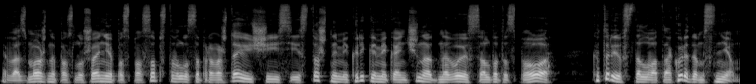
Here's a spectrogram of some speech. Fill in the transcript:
Возможно, послушанию поспособствовало сопровождающееся истошными криками кончина одного из солдат СПО, который встал в атаку рядом с ним.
